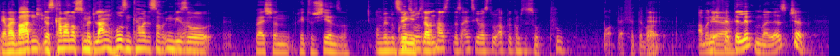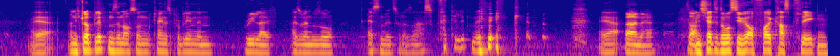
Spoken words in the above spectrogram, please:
Ja, weil. Baden, das kann man noch so mit langen Hosen, kann man das noch irgendwie Ja. so, weiß schon, retuschieren so. Und wenn du Deswegen, Kurzhosen glaub- hast, das Einzige, was du abbekommst, ist so, puh, boah, der fette Waden. Äh, Aber nicht ja. fette Lippen, weil das ist Chip. Ja. Und ich glaube, Lippen sind auch so ein kleines Problem im Real Life. Also wenn du so essen willst oder so, hast du fette Lippen. Ja. ah, naja. So. Und ich wette, du musst die auch voll krass pflegen.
